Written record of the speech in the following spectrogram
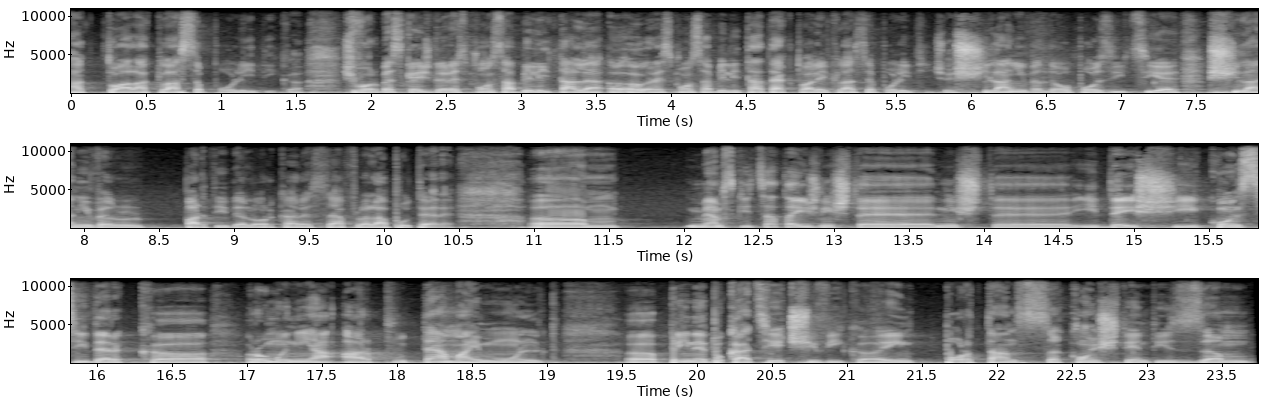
actuala clasă politică. Și vorbesc aici de responsabilitatea, uh, responsabilitatea actualei clase politice și la nivel de opoziție și la nivelul partidelor care se află la putere. Um, mi-am schițat aici niște, niște idei și consider că România ar putea mai mult uh, prin educație civică. E important să conștientizăm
